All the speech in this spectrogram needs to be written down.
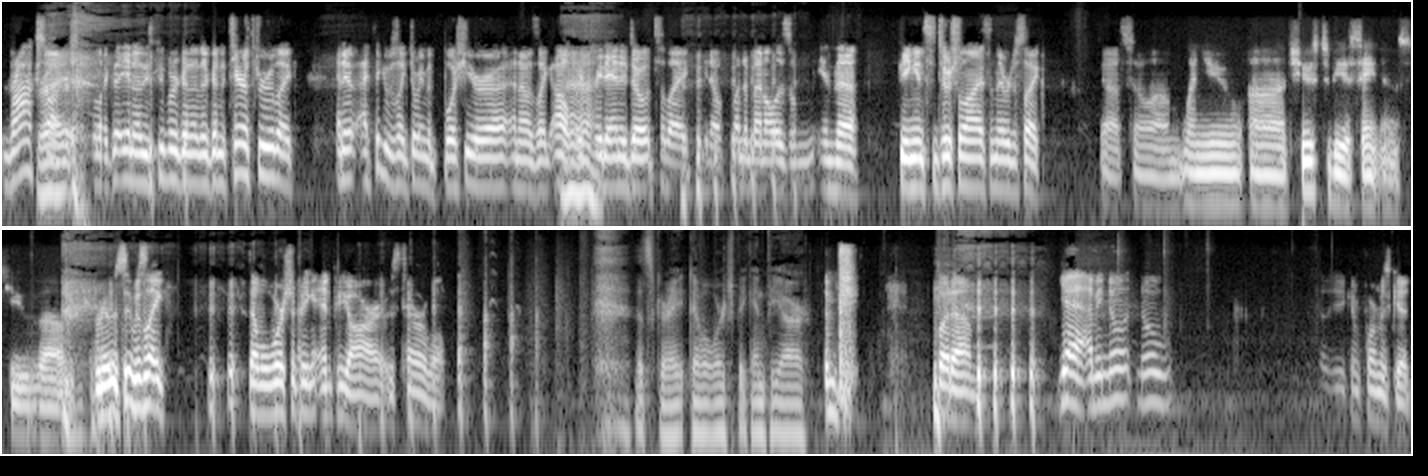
rock song or something like that. You know, these people are gonna they're gonna tear through like. And it, I think it was like during the Bush era, and I was like, "Oh, a great antidote to like you know fundamentalism in the being institutionalized." And they were just like, Yeah. So um, when you uh, choose to be a Satanist, you um, it was it was like devil worshiping NPR. It was terrible. That's great. Devil worshiping NPR. but um, yeah. I mean, no, no. You conform is good.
